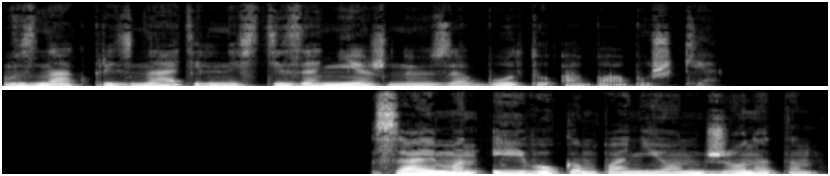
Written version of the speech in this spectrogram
в знак признательности за нежную заботу о бабушке. Саймон и его компаньон Джонатан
